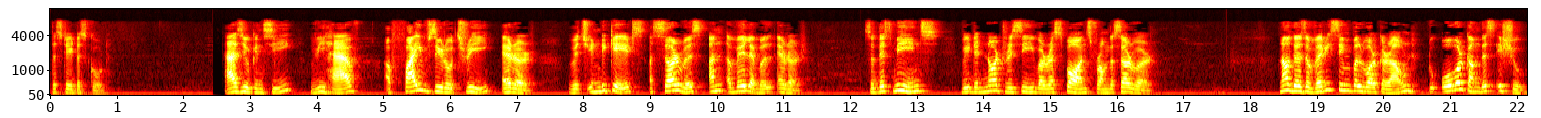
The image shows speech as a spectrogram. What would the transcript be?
the status code. As you can see, we have a 503 error which indicates a service unavailable error. So this means we did not receive a response from the server. Now there's a very simple workaround to overcome this issue.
